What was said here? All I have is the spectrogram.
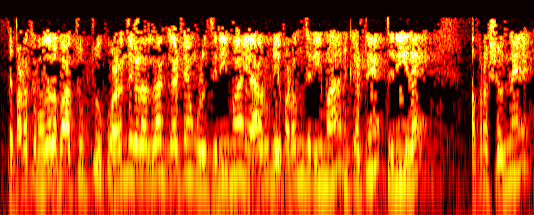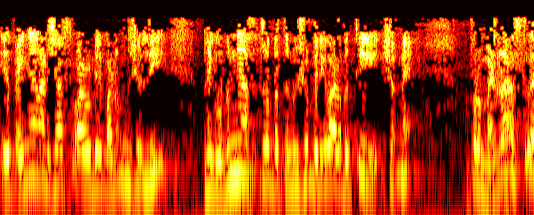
இந்த படத்தை முதல்ல பார்த்துட்டு குழந்தைகள் எல்லாம் கேட்டேன் உங்களுக்கு தெரியுமா? யாருடைய படம் தெரியுமான்னு கேட்டேன். தெரியல. அப்புறம் சொன்னேன் இது பையனாடு சாஸ்திரவாளுடைய படம்னு சொல்லி இன்னைக்கு உபன்யாசத்துல பத்து நிமிஷம் பெரியவாளை பத்தி சொன்னேன். அப்புறம் மெட்ராஸ்ல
